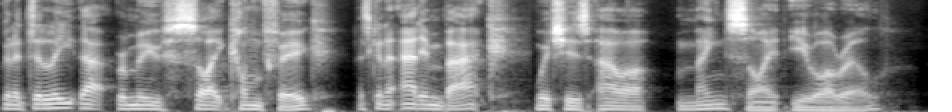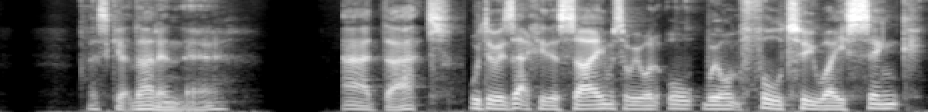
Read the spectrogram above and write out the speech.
We're going to delete that remove site config. It's going to add him back, which is our main site URL. Let's get that in there. Add that. We'll do exactly the same. So we want all, we want full two-way sync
